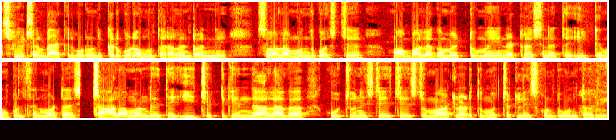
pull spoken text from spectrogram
స్వీట్స్ అండ్ బేకరీ కూడా ఉంది ఇక్కడ కూడా అమ్ముతారు అలాంటివన్నీ. సో అలా ముందుకు వస్తే మా బలగమెట్టు మెయిన్ అట్రాక్షన్ అయితే ఈ టెంపుల్స్ అనమాట చాలా మంది అయితే ఈ చెట్టు కింద అలాగా కూర్చొని స్టే చేస్తూ మాట్లాడుతూ ముచ్చట్లు వేసుకుంటూ ఉంటారు.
